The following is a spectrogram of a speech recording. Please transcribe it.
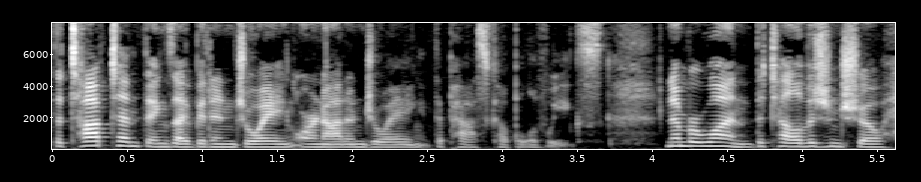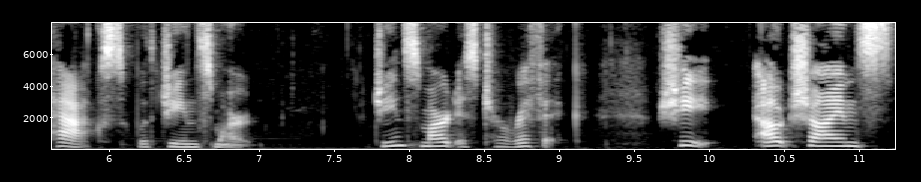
The top 10 things I've been enjoying or not enjoying the past couple of weeks. Number one, the television show Hacks with Jean Smart. Jean Smart is terrific. She outshines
